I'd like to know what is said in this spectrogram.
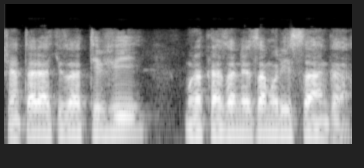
Chantal akiza tv murakaza neza murisanga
